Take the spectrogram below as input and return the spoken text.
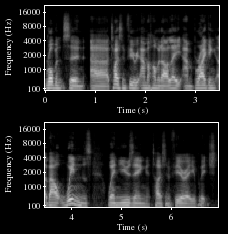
Robinson, uh, Tyson Fury, and Muhammad Ali, and bragging about wins when using Tyson Fury. Which,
